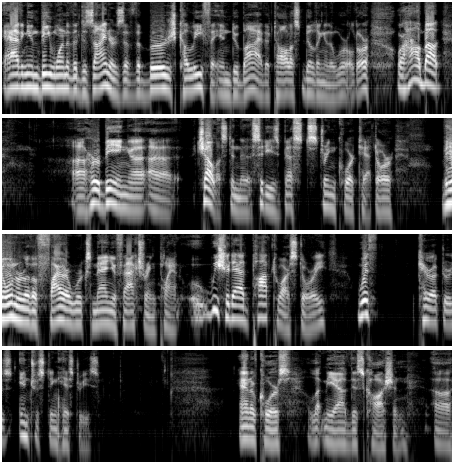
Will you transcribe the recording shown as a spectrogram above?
having him be one of the designers of the Burj Khalifa in Dubai, the tallest building in the world? Or, or how about uh, her being a, a cellist in the city's best string quartet? Or the owner of a fireworks manufacturing plant. We should add pop to our story with characters' interesting histories. And of course, let me add this caution. Uh,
